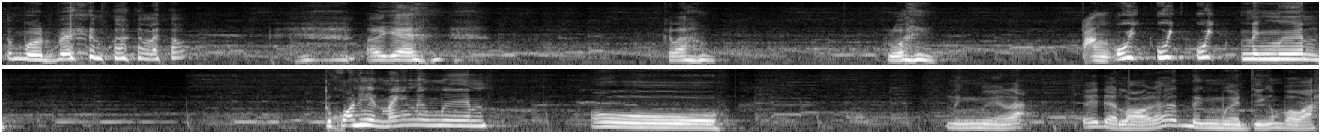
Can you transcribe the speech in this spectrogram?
ตำรวจเวนมาแล้ว โอเคกลับกล้วยปังอุ้ยอุ้ยอุ้ยหนึ่งหมื่นทุกคนเห็นไหมหนึ่งหมื่นโอ้ หนึ่งหมื่นละเอ้ยเดี๋ยวรอแล้วหนึ่งหมื่นจริงก็บอกวะ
